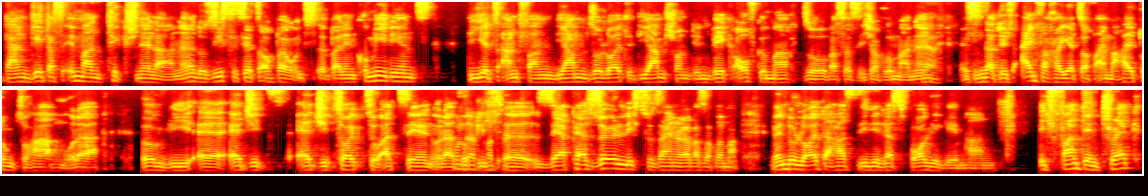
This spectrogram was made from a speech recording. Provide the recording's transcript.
dann geht das immer einen Tick schneller. Ne? Du siehst es jetzt auch bei uns, äh, bei den Comedians, die jetzt anfangen, die haben so Leute, die haben schon den Weg aufgemacht, so was weiß ich auch immer. Ne? Ja. Es ist natürlich einfacher, jetzt auf einmal Haltung zu haben oder irgendwie äh, edgy, edgy Zeug zu erzählen oder 100%. wirklich äh, sehr persönlich zu sein oder was auch immer. Wenn du Leute hast, die dir das vorgegeben haben. Ich fand den Track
